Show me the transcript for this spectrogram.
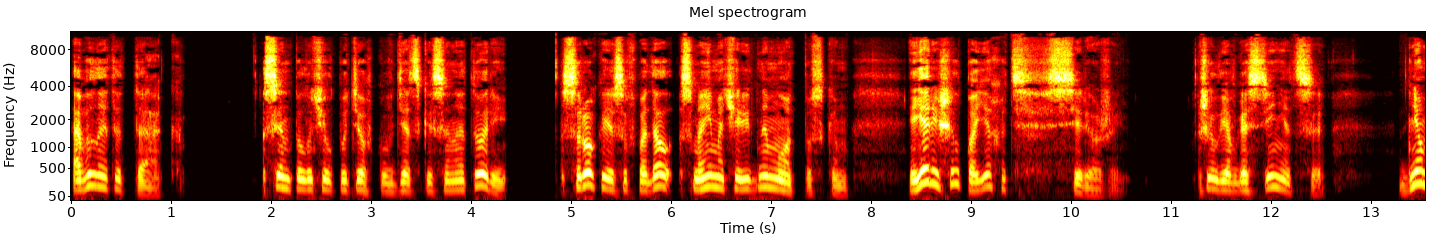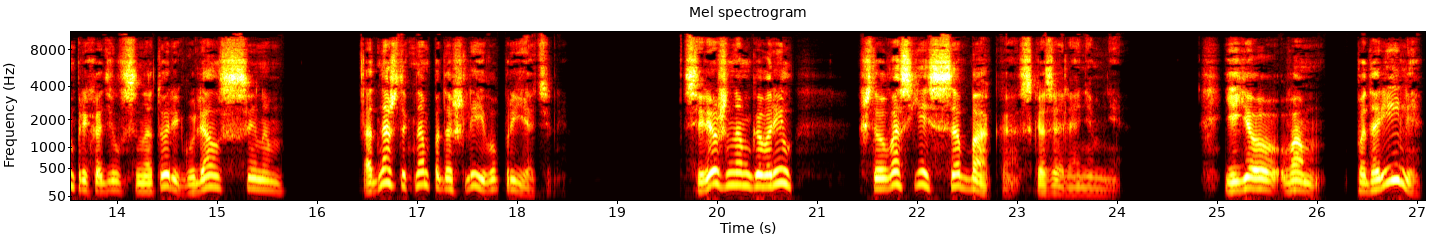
А было это так. Сын получил путевку в детский санаторий. Срок ее совпадал с моим очередным отпуском, и я решил поехать с Сережей. Жил я в гостинице, днем приходил в санаторий, гулял с сыном. Однажды к нам подошли его приятели. Сережа нам говорил, что у вас есть собака, сказали они мне. Ее вам подарили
